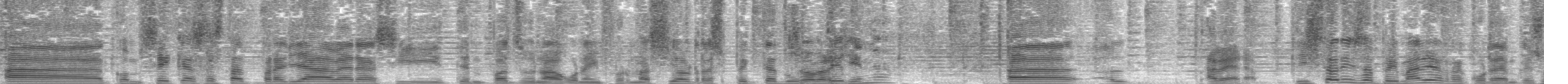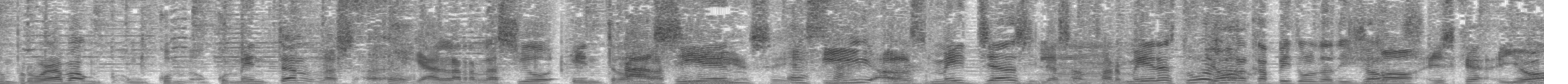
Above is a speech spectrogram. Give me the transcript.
uh, com sé que has estat per allà, a veure si te'n pots donar alguna informació al respecte d'un... Sobre quina? Uh, el, a veure, Històries de primària, recordem que és un programa on, on com- comenten les, sí. hi ha la relació entre el Ah, sí, pacient sí. i els metges i les infermeres. Tu vas Jo- veure el capítol de dijous? No, és que jo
